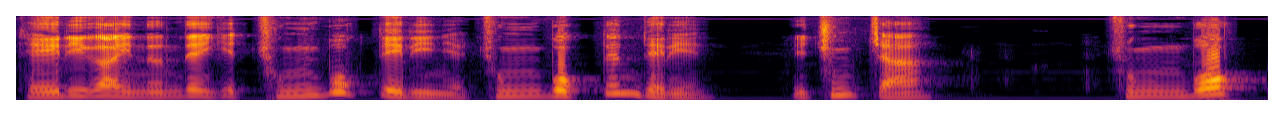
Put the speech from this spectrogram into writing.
대리가 있는데 이게 중복 대리인이에요. 중복된 대리인. 이 중자. 중복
